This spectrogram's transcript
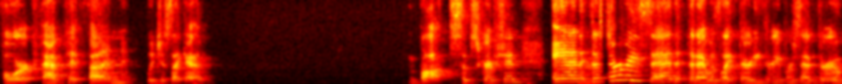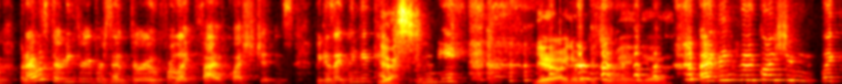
for FabFitFun, which is like a bot subscription. And mm-hmm. the survey said that I was like 33% through, but I was 33% through for like five questions because I think it kept yes. me. yeah, I know what you mean. Yeah. I think the question, like,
